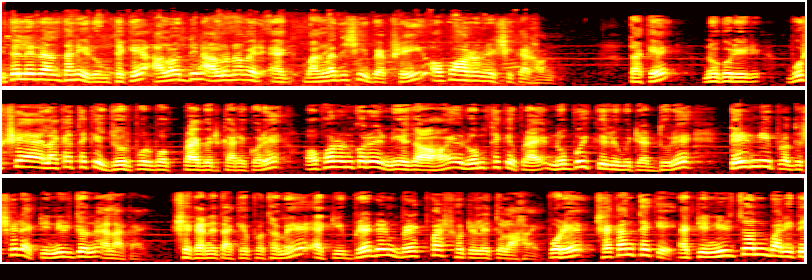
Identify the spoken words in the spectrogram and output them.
ইতালির রাজধানী রোম থেকে আলাউদ্দিন আলো নামের এক বাংলাদেশি ব্যবসায়ী অপহরণের শিকার হন। তাকে নগরীর বসিয়া এলাকা থেকে জোরপূর্বক প্রাইভেট কারে করে অপহরণ করে নিয়ে যাওয়া হয় রোম থেকে প্রায় নব্বই কিলোমিটার দূরে তেরনি প্রদেশের একটি নির্জন এলাকায়। সেখানে তাকে প্রথমে একটি ব্রেড অ্যান্ড ব্রেকফাস্ট হোটেলে তোলা হয়। পরে সেখান থেকে একটি নির্জন বাড়িতে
